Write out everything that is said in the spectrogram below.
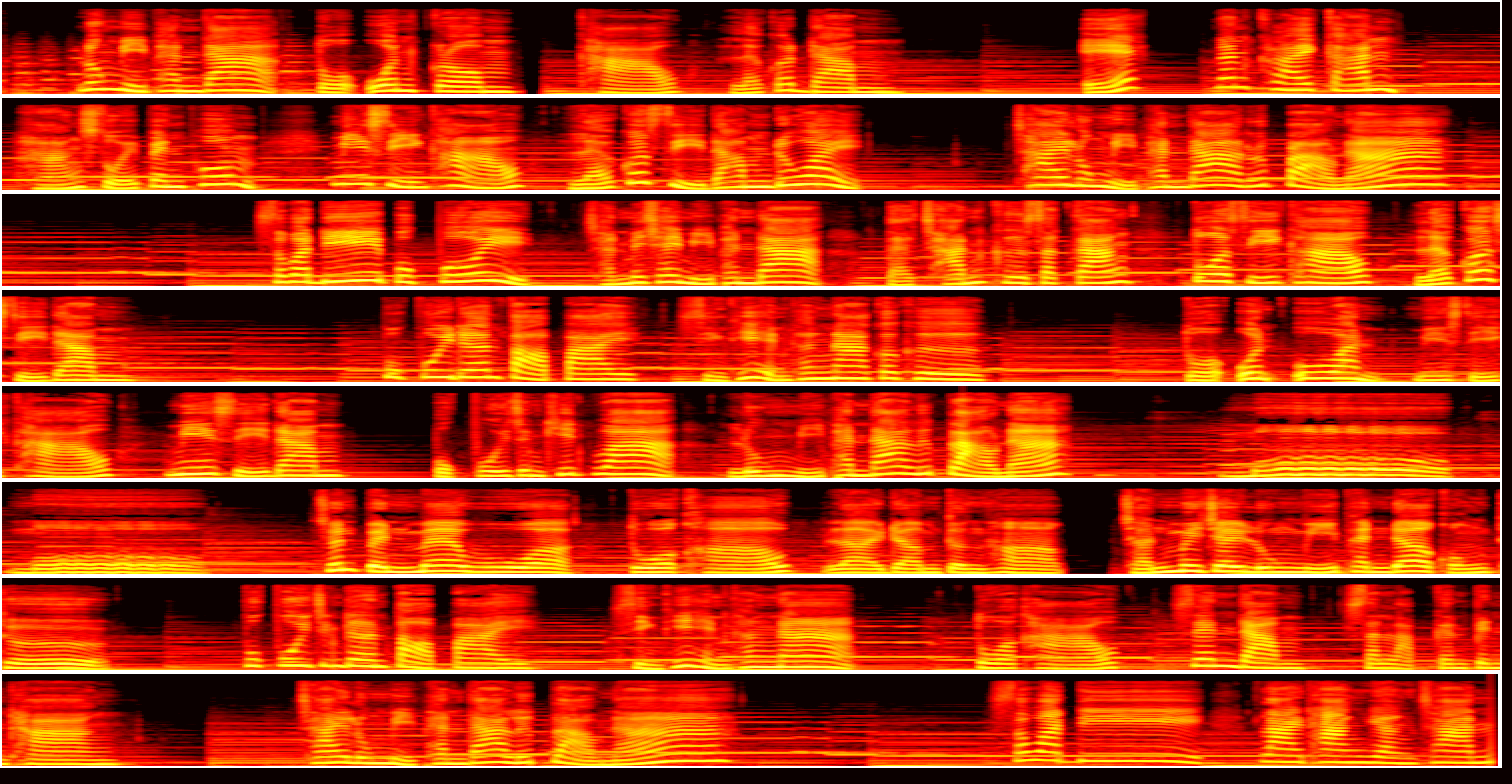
ลุงหมีแพนด้าตัวอ้วนกลม ขาวแล้วก็ดำเอ๊ะ นั่นใครกัน หางสวยเป็นพุ่ม มีสีขาวแล้วก็สีดำด้วย ใช่ลุงหมีแพนด้าหรือเปล่านะ สวัสดีปุกปุย ฉันไม่ใช่หมีแพนด้า แต่ฉันคือสกังตัวสีขาวแล้วก็สีดำปุกปุยเดินต่อไป สิ่งที่เห็นข้างหน้าก็คือ ตัวอ้วนๆมีสีขาว มีสีดำปุกปุยจึงคิดว่า ลุงหมีแพนด้าหรือเปล่านะ โม โม ฉันเป็นแม่วัว ตัวขาวลายดำต่างหาก ฉันไม่ใช่ลุงหมีแพนด้าของเธอ ปุกปุยจึงเดินต่อไป สิ่งที่เห็นข้างหน้า ตัวขาว เส้นดำสลับกันเป็นทาง ใช่ลุงหมีแพนด้าหรือเปล่านะ สวัสดี ลายทางอย่างฉัน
